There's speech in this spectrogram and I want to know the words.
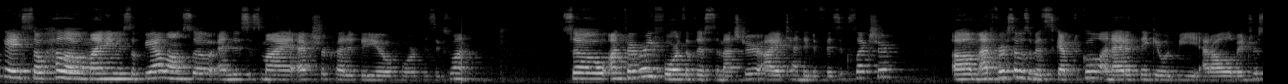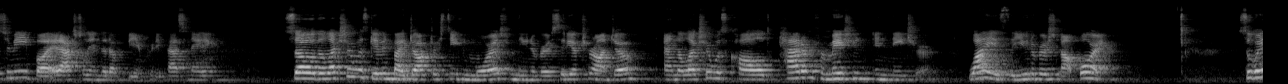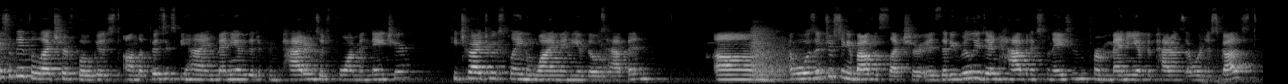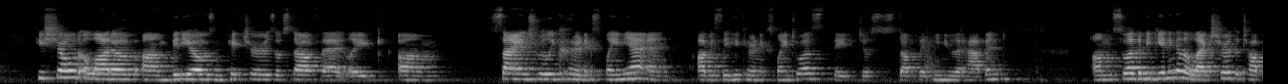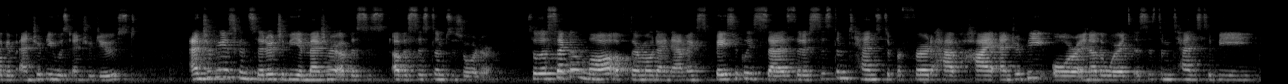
Okay, so hello, my name is Sofia Alonso, and this is my extra credit video for Physics 1. So, on February 4th of this semester, I attended a physics lecture. Um, at first, I was a bit skeptical, and I didn't think it would be at all of interest to me, but it actually ended up being pretty fascinating. So, the lecture was given by Dr. Stephen Morris from the University of Toronto, and the lecture was called Pattern Formation in Nature Why is the Universe Not Boring? So, basically, the lecture focused on the physics behind many of the different patterns that form in nature he tried to explain why many of those happen. Um, and what was interesting about this lecture is that he really didn't have an explanation for many of the patterns that were discussed. He showed a lot of um, videos and pictures of stuff that like um, science really couldn't explain yet, and obviously he couldn't explain to us. They just stuff that he knew that happened. Um, so at the beginning of the lecture, the topic of entropy was introduced. Entropy is considered to be a measure of, the, of a system's disorder. So the second law of thermodynamics basically says that a system tends to prefer to have high entropy, or in other words, a system tends to be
